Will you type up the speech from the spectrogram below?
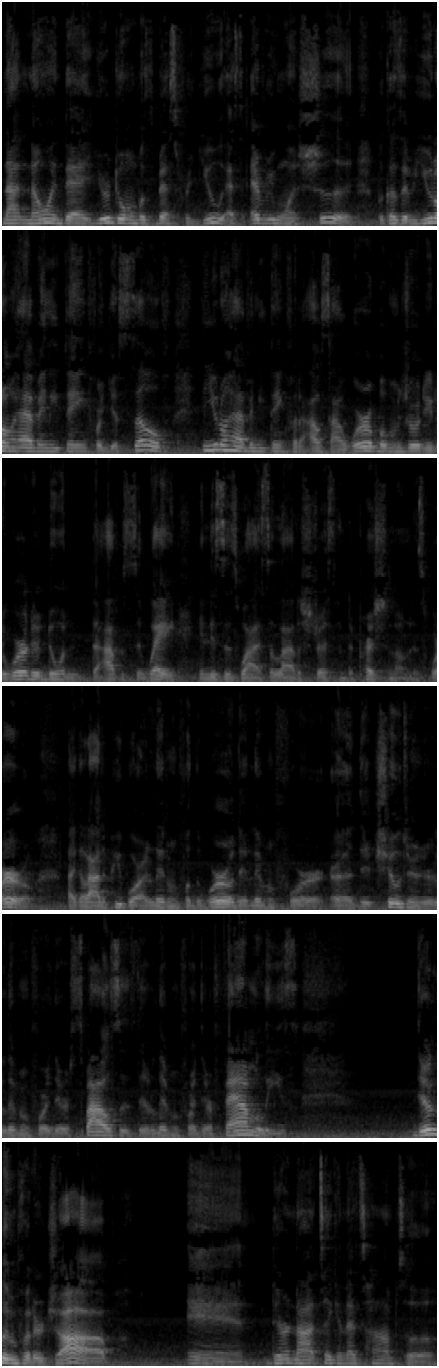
not knowing that you're doing what's best for you as everyone should. Because if you don't have anything for yourself then you don't have anything for the outside world. But majority of the world are doing the opposite way. And this is why it's a lot of stress and depression on this world. Like a lot of people are living for the world. They're living for uh, their children. They're living for their spouses. They're living for their families. They're living for their job. And they're not taking that time to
